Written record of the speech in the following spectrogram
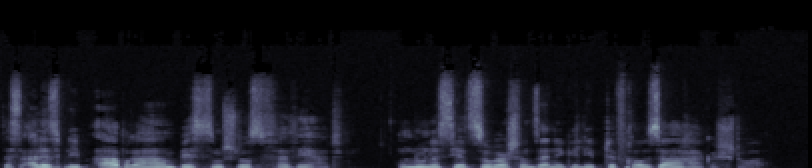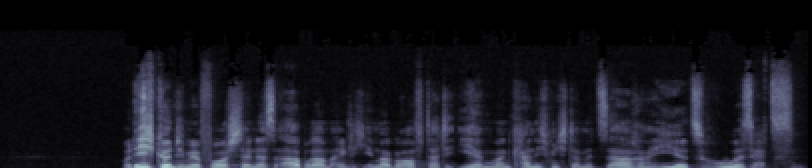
Das alles blieb Abraham bis zum Schluss verwehrt. Und nun ist jetzt sogar schon seine geliebte Frau Sarah gestorben. Und ich könnte mir vorstellen, dass Abraham eigentlich immer gehofft hatte, irgendwann kann ich mich damit Sarah hier zur Ruhe setzen.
